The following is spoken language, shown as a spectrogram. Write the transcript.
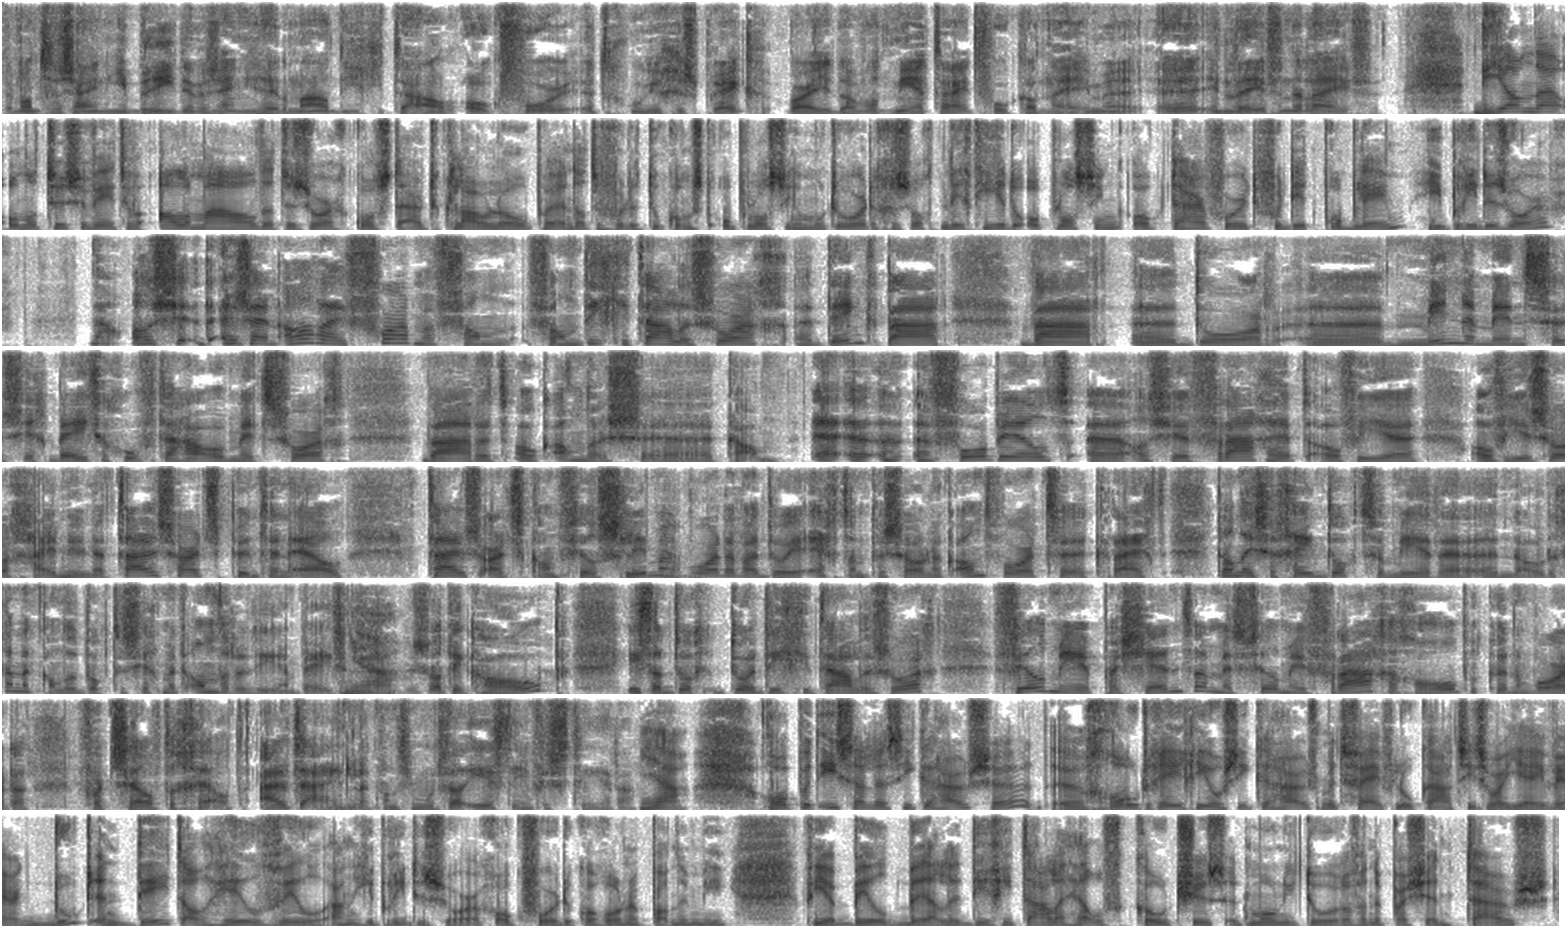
want we zijn hybride, we zijn niet helemaal digitaal. Ook voor het goede gesprek, waar je dan wat meer tijd voor kan nemen uh, in levende lijven. Dianda, ondertussen weten we allemaal dat de zorgkosten uit de klauw lopen en dat er voor de toekomst oplossingen moeten worden gezocht. Ligt hier de oplossing ook daarvoor voor dit probleem, hybride zorg? Nou, als je, er zijn allerlei vormen van, van digitale zorg uh, denkbaar, waardoor uh, uh, minder mensen zich bezig hoeven te houden met zorg waar het ook anders kan. Een, een, voorbeeld, als je vragen hebt over je, over je zorg, ga je nu naar thuisarts.nl. Thuisarts kan veel slimmer worden, waardoor je echt een persoonlijk antwoord krijgt. Dan is er geen dokter meer nodig en dan kan de dokter zich met andere dingen bezighouden. Ja. Dus wat ik hoop, is dat door, door digitale zorg veel meer patiënten met veel meer vragen geholpen kunnen worden voor hetzelfde geld. Uiteindelijk, want je moet wel eerst investeren. Ja, Rob, het Isala ziekenhuis, hè, een groot regio ziekenhuis met vijf locaties waar jij werkt, doet en deed al heel veel aan hybride zorg, ook voor de coronapandemie. Via beeldbellen, digitale health coaches, het monitoren van de patiënt thuis.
